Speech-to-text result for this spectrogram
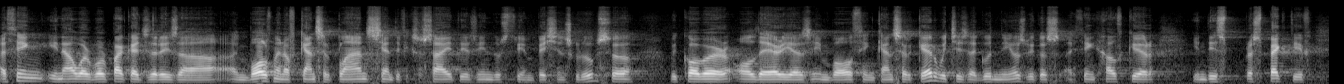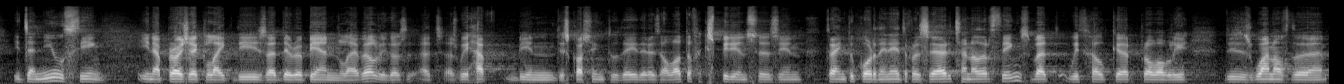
I think in our work package there is an involvement of cancer plans, scientific societies, industry and patients groups. So we cover all the areas involved in cancer care, which is a good news because I think healthcare in this perspective, it's a new thing in a project like this at the European level because as, we have been discussing today, there is a lot of experiences in trying to coordinate research and other things, but with healthcare probably this is one of the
